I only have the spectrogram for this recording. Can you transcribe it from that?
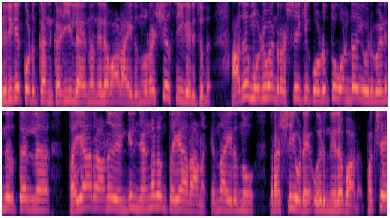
തിരികെ കൊടുക്കാൻ കഴിയില്ല എന്ന നിലപാടായിരുന്നു റഷ്യ സ്വീകരിച്ചത്. അത് മുഴുവൻ റഷ്യയ്ക്ക് കൊടുത്തുകൊണ്ട് ഈ ഒരു വെടിനിർത്തലിന് തയ്യാറാണ് എങ്കിൽ ഞങ്ങളും തയ്യാറാണ് എന്നായിരുന്നു റഷ്യയുടെ ഒരു നിലപാട്. പക്ഷേ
